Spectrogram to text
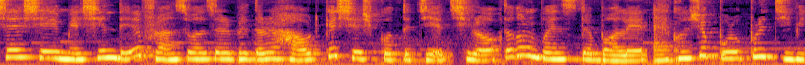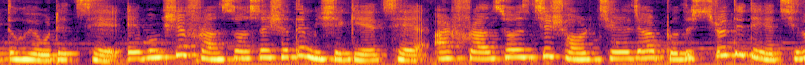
সে সেই মেশিন দিয়ে ফ্রান্সওয়াজের ভেতরে হাউটকে শেষ করতে চেয়েছিল। তখন ওয়েন্সডে বলে, এখন সে পুরোপুরি জীবিত হয়ে উঠেছে এবং সে ফ্রান্সওয়াজের সাথে মিশে গিয়েছে। আর ফ্রান্সওয়াজ যে শহর ছেড়ে যাওয়ার প্রতিশ্রুতি দিয়েছিল,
